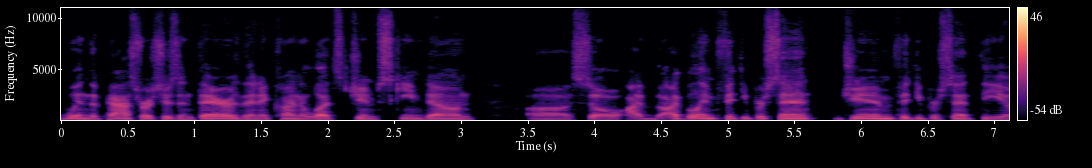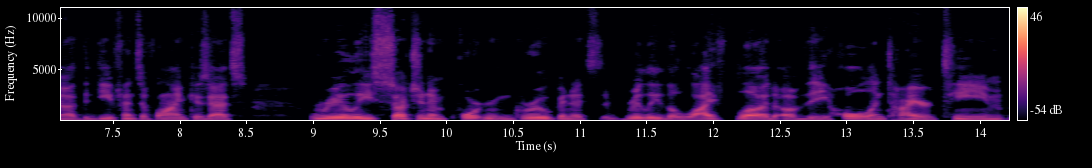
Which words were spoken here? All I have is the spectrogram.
when the pass rush isn't there, then it kind of lets Jim scheme down. Uh, so I, I blame 50% Jim, 50% the uh, the defensive line because that's really such an important group, and it's really the lifeblood of the whole entire team.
